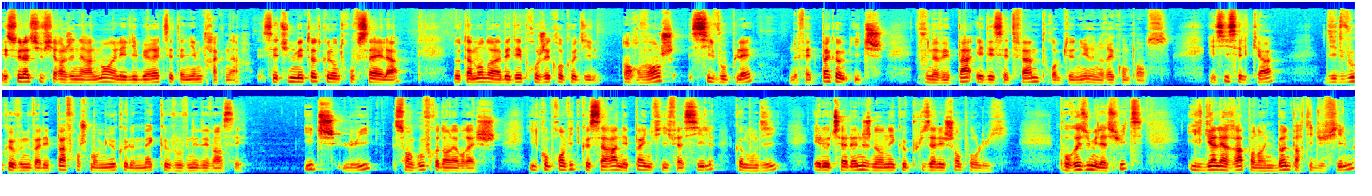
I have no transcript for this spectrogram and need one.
et cela suffira généralement à les libérer de cet énième traquenard. C'est une méthode que l'on trouve ça et là, notamment dans la BD Projet Crocodile. En revanche, s'il vous plaît, ne faites pas comme Hitch. Vous n'avez pas aidé cette femme pour obtenir une récompense. Et si c'est le cas, dites-vous que vous ne valez pas franchement mieux que le mec que vous venez d'évincer. Hitch, lui, s'engouffre dans la brèche. Il comprend vite que Sarah n'est pas une fille facile, comme on dit, et le challenge n'en est que plus alléchant pour lui. Pour résumer la suite, il galérera pendant une bonne partie du film.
